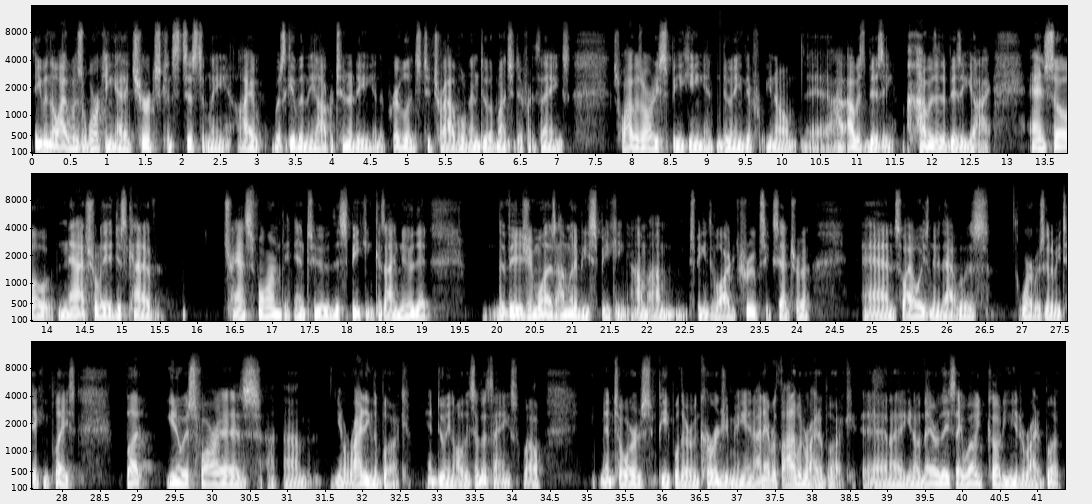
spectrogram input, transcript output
even though I was working at a church consistently, I was given the opportunity and the privilege to travel and do a bunch of different things. So I was already speaking and doing different, you know, I, I was busy. I was a busy guy. And so naturally, it just kind of transformed into the speaking because I knew that the vision was I'm going to be speaking. I'm, I'm speaking to large groups, etc. And so I always knew that was where it was going to be taking place. But you know, as far as um, you know, writing the book and doing all these other things, well, mentors, people that are encouraging me, and I never thought I would write a book. And I, you know, there they say, "Well, Cody, you need to write a book."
